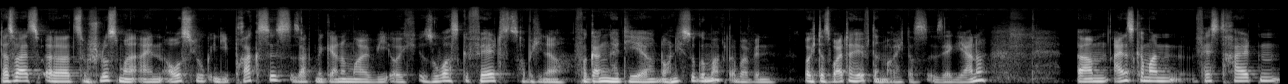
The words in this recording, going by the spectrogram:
Das war jetzt äh, zum Schluss mal ein Ausflug in die Praxis. Sagt mir gerne mal, wie euch sowas gefällt. Das habe ich in der Vergangenheit hier noch nicht so gemacht, aber wenn euch das weiterhilft, dann mache ich das sehr gerne. Ähm, eines kann man festhalten,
